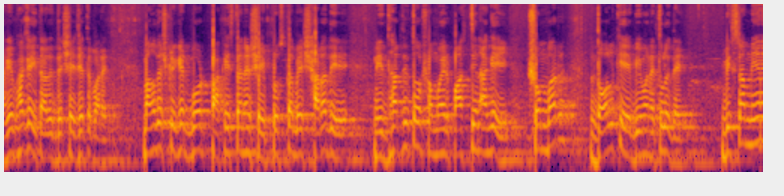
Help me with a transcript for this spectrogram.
আগে ভাগেই তাদের দেশে যেতে পারে। বাংলাদেশ ক্রিকেট বোর্ড পাকিস্তানের সেই প্রস্তাবে সাড়া দিয়ে নির্ধারিত সময়ের পাঁচ দিন আগেই সোমবার দলকে বিমানে তুলে দেয়। বিশ্রাম নিয়ে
